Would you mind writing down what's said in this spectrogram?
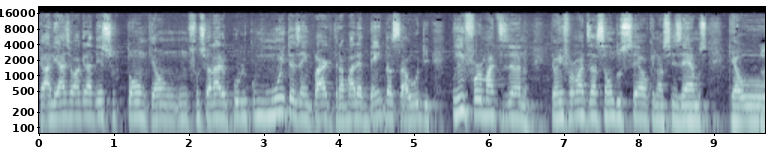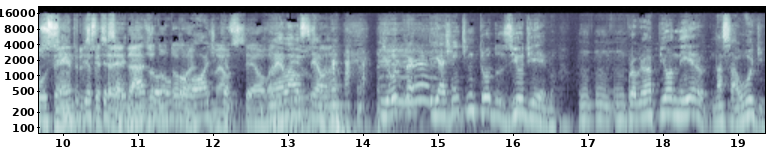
Aliás, eu agradeço o Tom, que é um, um, funcionário público muito exemplar, que trabalha dentro da saúde, informatizando. Então, a informatização do céu que nós fizemos, que é o Centro, Centro, de Especialidades, Odontológicas. Não é o céu, Não é lá Deus, o céu, lá. né? E, outra, e a gente introduziu, Diego, um, um, um programa pioneiro na saúde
